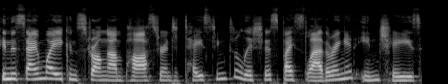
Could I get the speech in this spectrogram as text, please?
In the same way, you can strong arm pasta into tasting delicious by slathering it in cheese.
